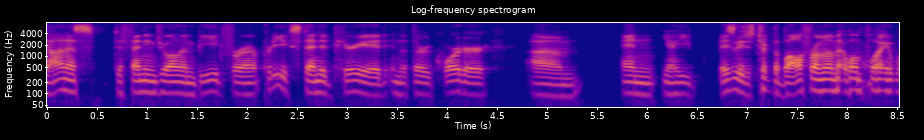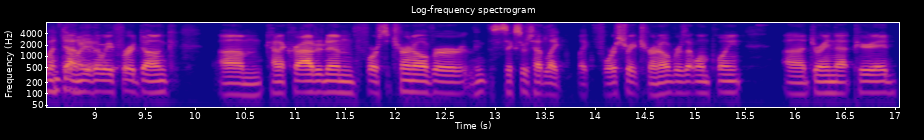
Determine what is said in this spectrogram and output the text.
Giannis defending Joel Embiid for a pretty extended period in the third quarter. Um, and you know, he basically just took the ball from him at one point, went down oh, the other way for a dunk, um, kind of crowded him, forced a turnover. I think the Sixers had like like four straight turnovers at one point uh, during that period.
